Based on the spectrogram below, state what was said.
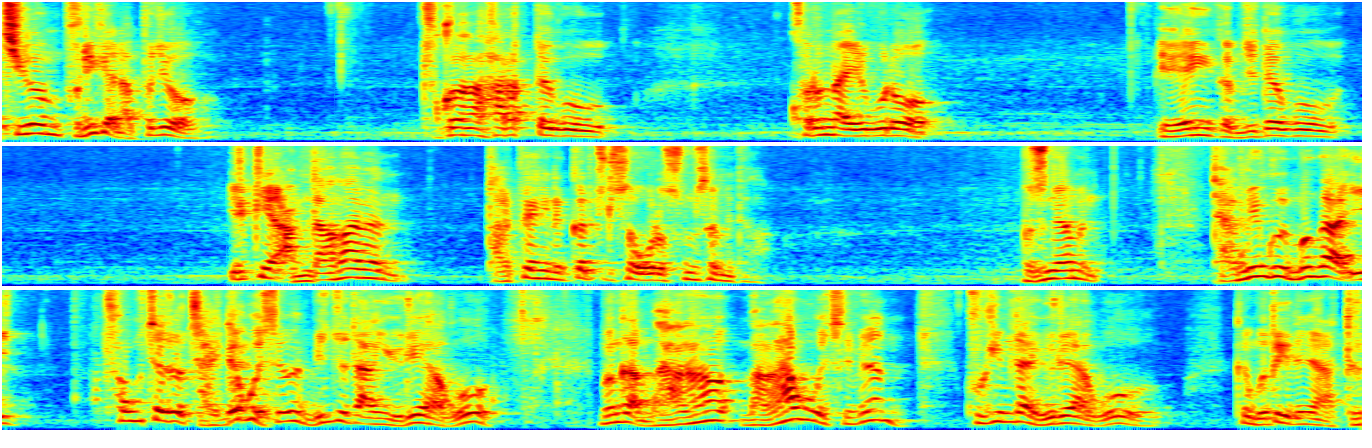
지금 분위기가 나쁘죠. 주가가 하락되고 코로나19로 여행이 금지되고 이렇게 암담하면 달팽이는 껍질 속으로 숨습니다. 무슨 냐면 대한민국이 뭔가 이 총체적으로 잘 되고 있으면 민주당이 유리하고 뭔가 망하, 망하 고 있으면 국힘당이 유리하고 그럼 어떻게 되냐 더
